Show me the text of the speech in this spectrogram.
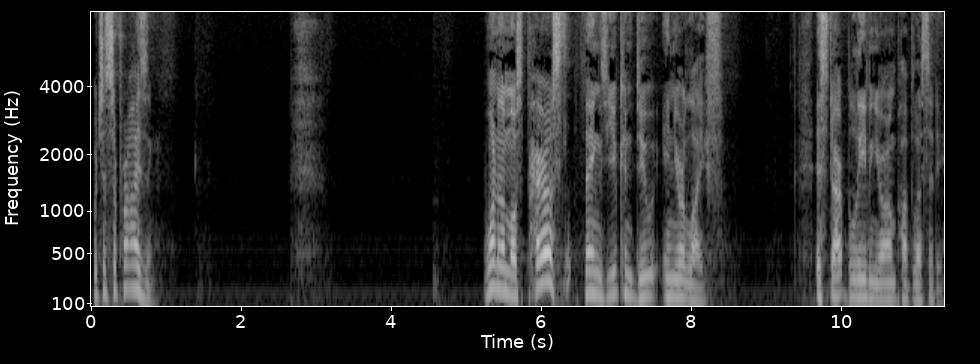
which is surprising. One of the most perilous things you can do in your life is start believing your own publicity.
